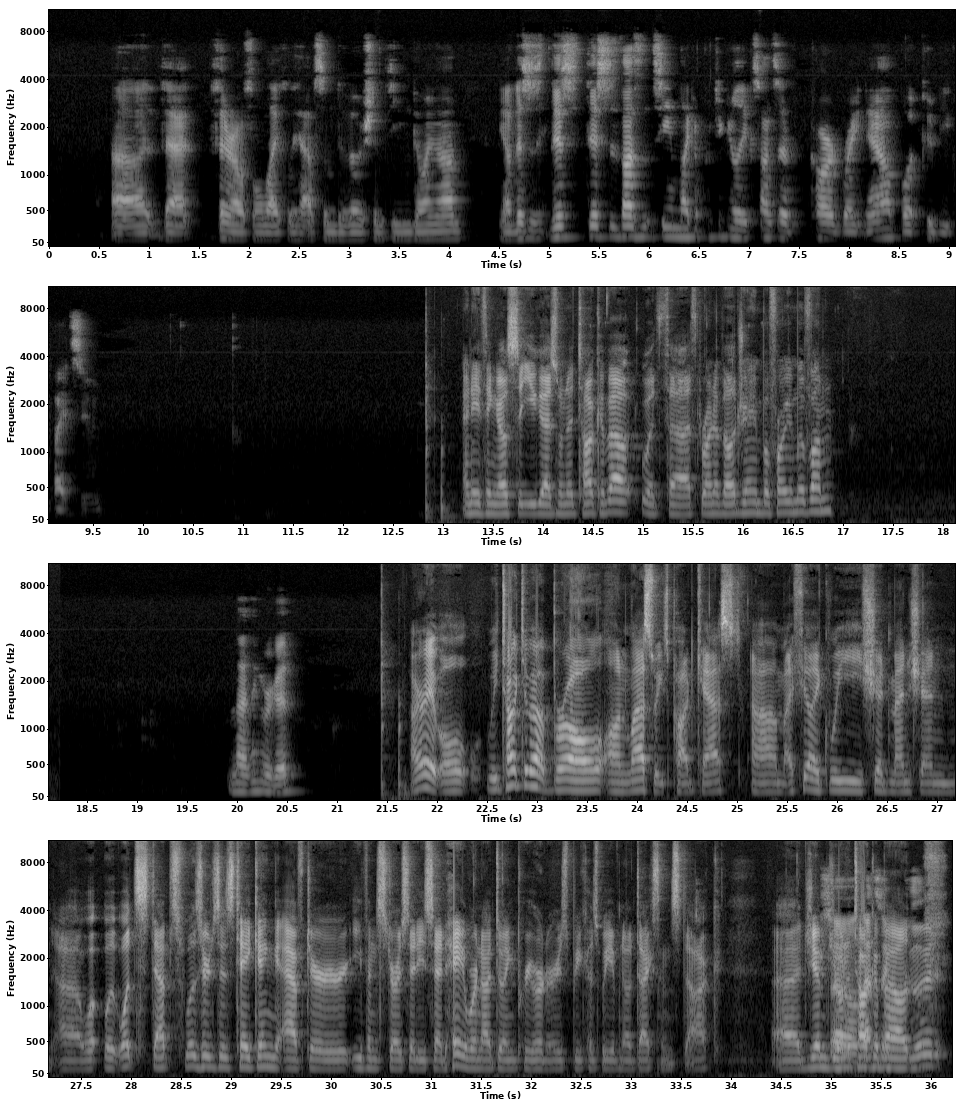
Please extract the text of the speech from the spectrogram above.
uh, that Theros will likely have some devotion theme going on. You know, this is this this doesn't seem like a particularly expensive card right now, but could be quite soon. Anything else that you guys want to talk about with uh, Throne of Eldraine before we move on? I think we're good. All right. Well, we talked about Brawl on last week's podcast. Um, I feel like we should mention uh, what, what steps Wizards is taking after even Star City said, "Hey, we're not doing pre-orders because we have no decks in stock." Uh, Jim, do you want to talk about? good?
